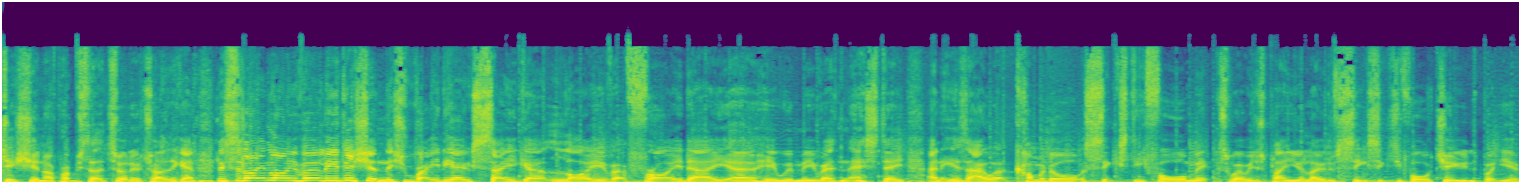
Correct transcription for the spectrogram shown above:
Edition. I probably said that too earlier. Try it again. This is Late Live Early Edition. This Radio Sega Live Friday uh, here with me, Resident SD, and it is our Commodore 64 mix where we're just playing you a load of C64 tunes. But you,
